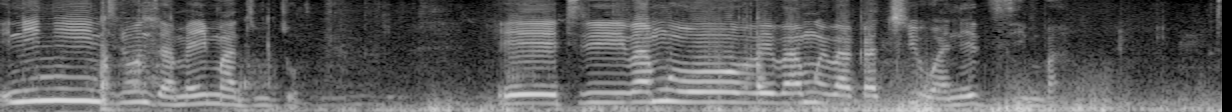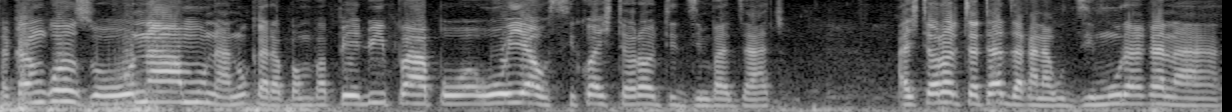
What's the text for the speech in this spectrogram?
inini ndinonzi amai madzudzo. E, tiri vamwewo vevamwe vakatsviwa nedzimba. Takangozoona munhu anogara pamba pedu ipapo ouya usiku achitaura kuti dzimba dzacho achitaura kuti tatadza kana kudzimura kana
